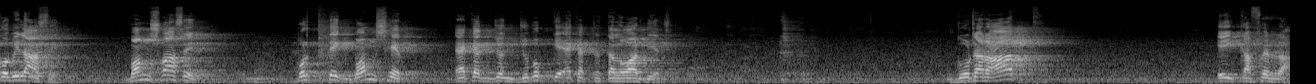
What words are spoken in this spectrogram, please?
কবিলা আছে, বংশ আছে, প্রত্যেক বংশের এক একজন যুবককে এক একটা তলোয়ার দিয়েছে। গোটা রাত এই কাফেররা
